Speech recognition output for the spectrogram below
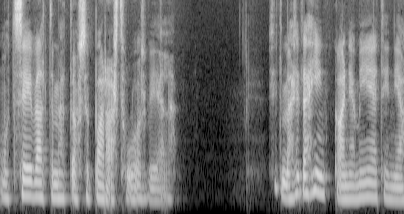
mutta se ei välttämättä ole se paras tulos vielä. Sitten mä sitä hinkkaan ja mietin ja,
